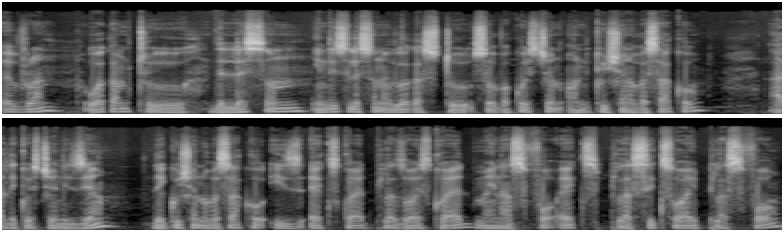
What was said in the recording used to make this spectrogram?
Everyone, welcome to the lesson. In this lesson, I'd like us to solve a question on equation of a circle. Uh, the question is here. The equation of a circle is x squared plus y squared minus 4x plus 6y plus 4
